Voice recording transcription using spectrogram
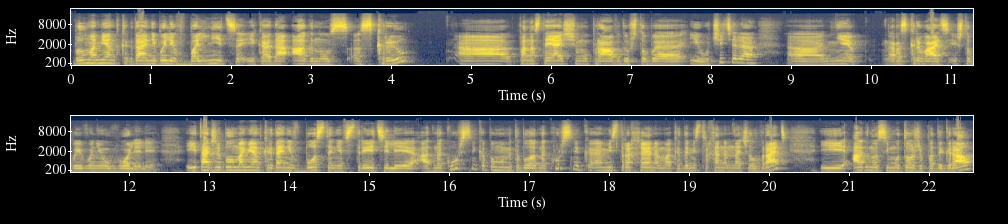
был момент, когда они были в больнице, и когда Агнус э, скрыл а, по-настоящему правду, чтобы и учителя а, не раскрывать, и чтобы его не уволили. И также был момент, когда они в Бостоне встретили однокурсника, по-моему, это был однокурсник э, мистера Хэннема, когда мистер Хэннем начал врать, и Агнус ему тоже подыграл,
